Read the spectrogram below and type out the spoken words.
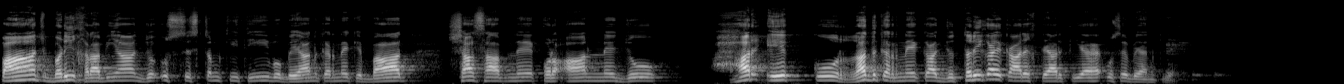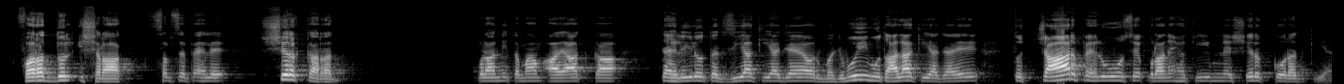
پانچ بڑی خرابیاں جو اس سسٹم کی تھیں وہ بیان کرنے کے بعد شاہ صاحب نے، قرآن نے جو ہر ایک کو رد کرنے کا جو طریقۂ کار اختیار کیا ہے، اسے بیان کیا۔ ہے فرد الاشراق، سب سے پہلے شرک کا رد۔ پرانی تمام آیات کا تحلیل و تجزیہ کیا جائے اور مجموعی مطالعہ کیا جائے، تو چار پہلوؤں سے قرآن حکیم نے شرک کو رد کیا۔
